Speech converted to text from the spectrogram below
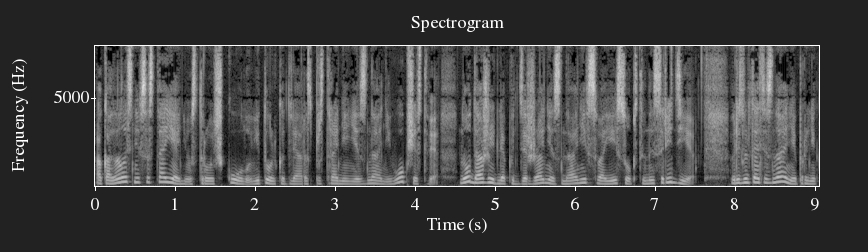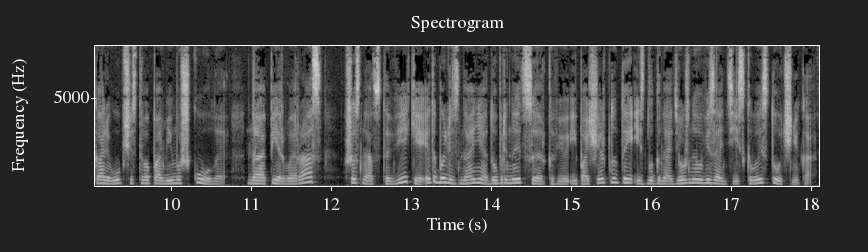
оказалась не в состоянии устроить школу не только для распространения знаний в обществе, но даже и для поддержания знаний в своей собственной среде. В результате знания проникали в общество помимо школы. На первый раз в XVI веке это были знания, одобренные церковью и почерпнутые из благонадежного византийского источника —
